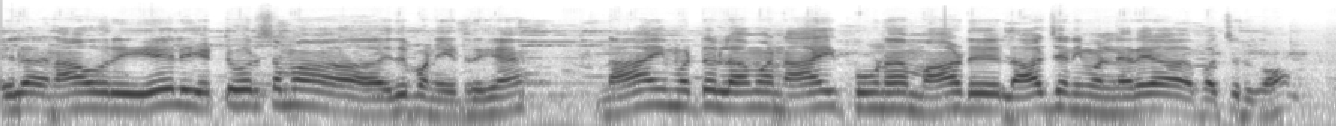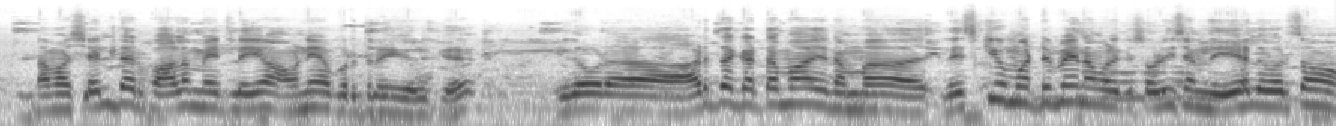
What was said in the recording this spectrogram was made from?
இதில் நான் ஒரு ஏழு எட்டு வருஷமாக இது பண்ணிகிட்டு இருக்கேன் நாய் மட்டும் இல்லாமல் நாய் பூனை மாடு லார்ஜ் அனிமல் நிறையா வச்சுருக்கோம். நம்ம ஷெல்டர் பாலமேட்லேயும் அவனியாபுரத்துலையும் இருக்குது இதோட அடுத்த கட்டமாக நம்ம ரெஸ்கியூ மட்டுமே நம்மளுக்கு சொல்யூஷன் இந்த ஏழு வருஷம்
